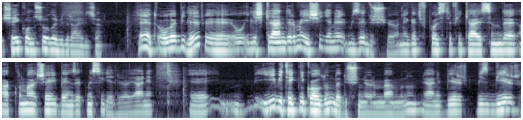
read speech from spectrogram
şey konusu olabilir ayrıca. Evet olabilir. E, o ilişkilendirme işi yine bize düşüyor. Negatif pozitif hikayesinde aklıma şey benzetmesi geliyor. Yani e, iyi bir teknik olduğunu da düşünüyorum ben bunun. Yani bir biz bir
